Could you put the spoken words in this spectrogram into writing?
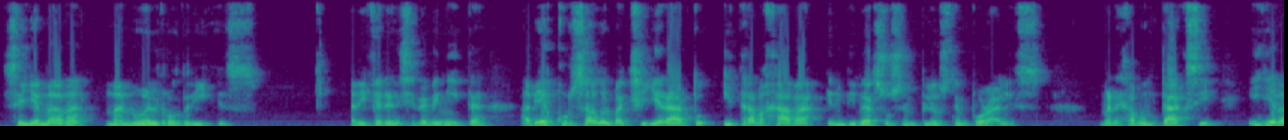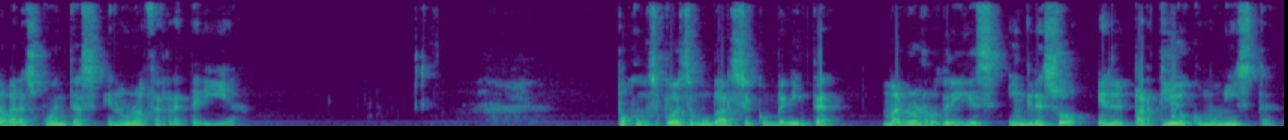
Se llamaba Manuel Rodríguez. A diferencia de Benita, había cursado el bachillerato y trabajaba en diversos empleos temporales. Manejaba un taxi y llevaba las cuentas en una ferretería. Poco después de mudarse con Benita, Manuel Rodríguez ingresó en el Partido Comunista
